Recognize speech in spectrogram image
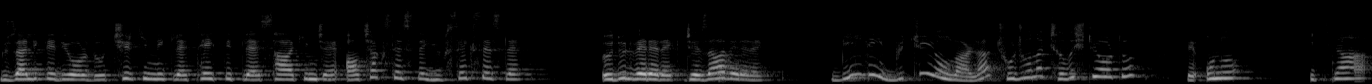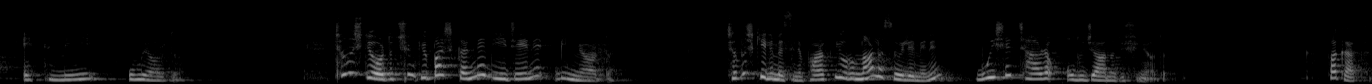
güzellikle diyordu, çirkinlikle, tehditle, sakince, alçak sesle, yüksek sesle, ödül vererek, ceza vererek, bildiği bütün yollarla çocuğuna çalış diyordu ve onu ikna etmeyi umuyordu. Çalış diyordu çünkü başka ne diyeceğini bilmiyordu. Çalış kelimesini farklı yorumlarla söylemenin bu işe çare olacağını düşünüyordu. Fakat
